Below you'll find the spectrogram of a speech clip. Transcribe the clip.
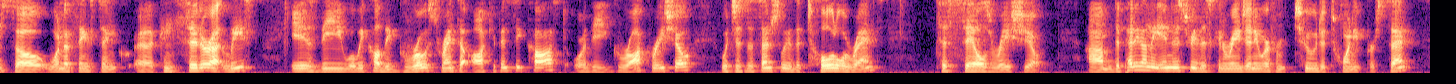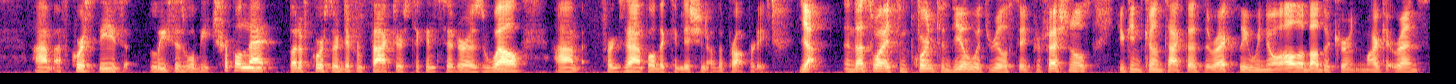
So one of the things to uh, consider at least is the what we call the gross rent to occupancy cost or the GROC ratio, which is essentially the total rent to sales ratio. Um, depending on the industry, this can range anywhere from two to twenty percent. Um, of course, these leases will be triple net, but of course, there are different factors to consider as well. Um, for example, the condition of the property. Yeah, and that's why it's important to deal with real estate professionals. You can contact us directly. We know all about the current market rents,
